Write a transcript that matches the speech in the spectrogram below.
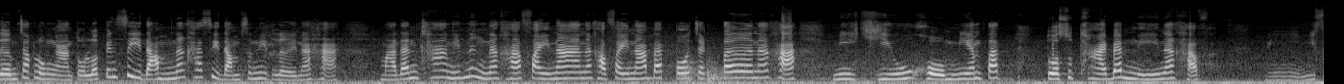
เดิมๆจากโรงงานตัวรถเป็นสีดำนะคะ สีดำสนิทเลยนะคะ มาด้านข้างนิดหนึ่งนะคะ ไฟหน้านะคะ ไฟหน้าแบบโปรเจคเตอร์นะคะ มีคิ้วโครเมียมตัดตัวสุดท้ายแบบนี้นะคะนี่มีไฟ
